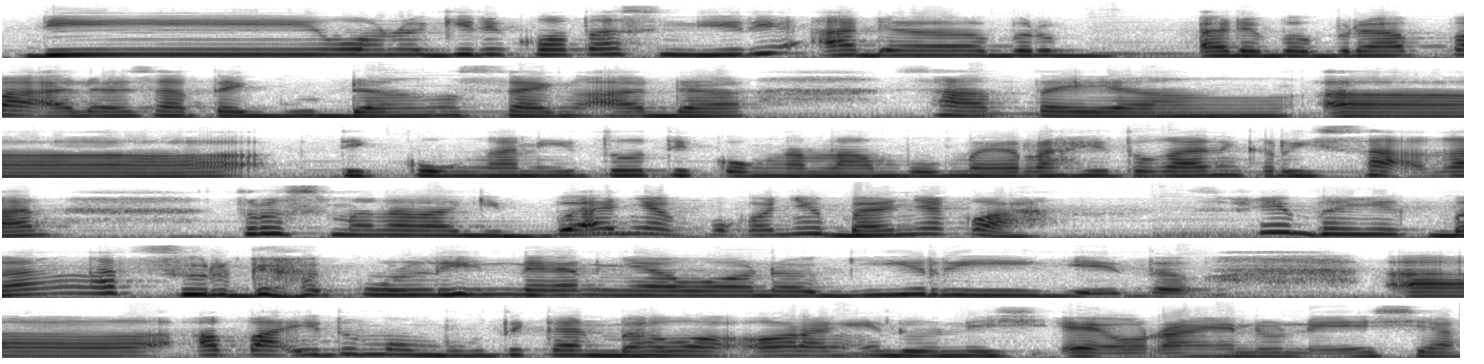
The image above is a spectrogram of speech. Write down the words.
Di Wonogiri kota sendiri ada ber, ada beberapa ada sate gudang seng ada sate yang uh, tikungan itu tikungan lampu merah itu kan kerisak kan. Terus mana lagi? Banyak pokoknya banyak lah. Sebenarnya banyak banget surga kulinernya Wonogiri gitu. Uh, apa itu membuktikan bahwa orang Indonesia eh orang Indonesia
